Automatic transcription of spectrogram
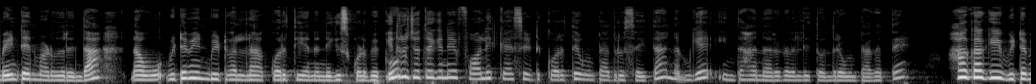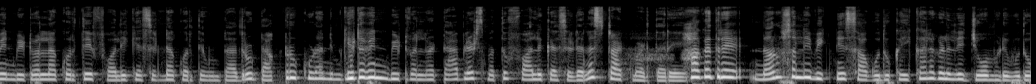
ಮೇಂಟೈನ್ ಮಾಡೋದ್ರಿಂದ ನಾವು ವಿಟಮಿನ್ ಬಿ ಟ್ವೆಲ್ನ ಕೊರತೆಯನ್ನು ನೆಗೆಸ್ಕೊಳ್ಬೇಕು. ಇದ್ರ ಜೊತೆಗೇ ಫಾಲಿಕ್ ಆ್ಯಸಿಡ್ ಕೊರತೆ ಉಂಟಾದರೂ ಸಹಿತ ನಮಗೆ ಇಂತಹ ನರಗಳಲ್ಲಿ ತೊಂದರೆ ಉಂಟಾಗುತ್ತೆ. ಹಾಗಾಗಿ ವಿಟಮಿನ್ ಬಿ ಟ್ವೆಲ್ನ ಕೊರತೆ, ಫಾಲಿಕ್ ಆ್ಯಸಿಡ್ನ ಕೊರತೆ ಉಂಟಾದರೂ ಡಾಕ್ಟ್ರು ಕೂಡ ನಿಮ್ಗೆ ವಿಟಮಿನ್ ಬಿ ಟ್ವೆಲ್ನ ಟ್ಯಾಬ್ಲೆಟ್ಸ್ ಮತ್ತು ಫಾಲಿಕ್ ಆಸಿಡ್ ಅನ್ನ ಸ್ಟಾರ್ಟ್ ಮಾಡ್ತಾರೆ. ಹಾಗಾದ್ರೆ ನರ್ವ್ಸ್ ಅಲ್ಲಿ ವೀಕ್ನೆಸ್ ಆಗೋದು ಕೈಕಾಲುಗಳಲ್ಲಿ ಜೋಮ್ ಹಿಡಿಯುವುದು,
